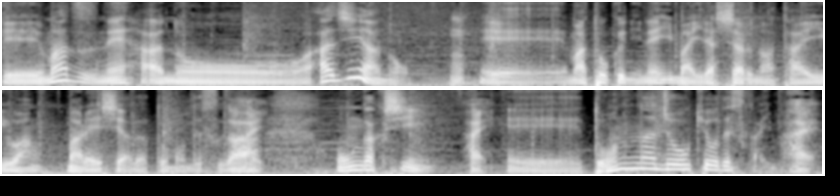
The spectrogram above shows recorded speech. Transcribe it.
えーまずね、あのーアジアの、うん。えーまあ、特にね、今いらっしゃるのは台湾、マレーシアだと思うんですが、はい。音楽シーン、はい。えーどんな状況ですか、今？はい。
